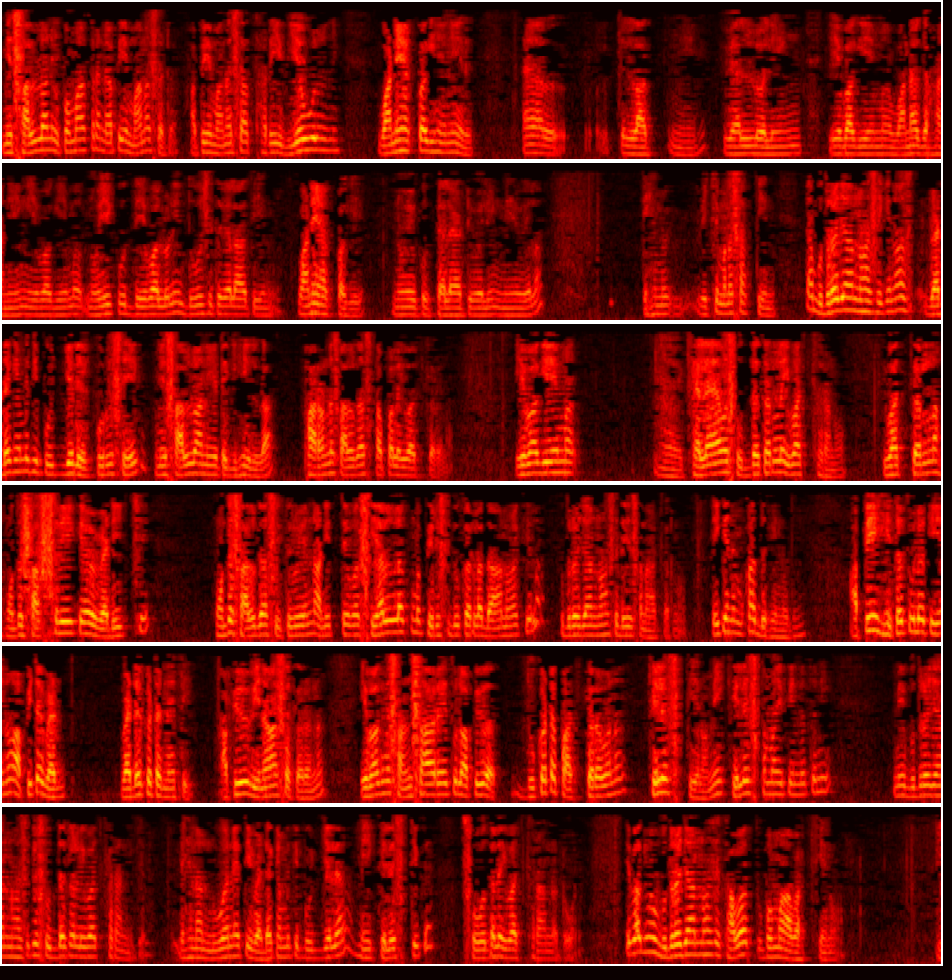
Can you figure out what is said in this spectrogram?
මේ සල්වණේ උපමා කරන්නේ අපේ මනසට. අපේ මනසත් හරිය වියවුල්නේ. වණයක් වගේ නේද? කෙල්ලත් මේ වැල් වලින් ඒ වගේම වන ගහණයෙන් ඒ වගේම නොයෙකුත් දේවල් වලින් දූෂිත වෙලා තියෙන වණයක් වගේ නොයෙකුත් පැලෑටි වලින් මේ වෙලා එහෙම වෙච්ච මනසක් තියෙනවා. දැන් බුදුරජාණන් වහන්සේ කියනවා වැඩ කැමති පුජ්‍යලෙක් පුරුෂයෙක් මේ සල්වණියට ගිහිල්ලා පරණ සල්ගස් කපලා ඉවත් කරනවා. ඒ වගේම කැලෑව සුද්ධ කරලා ඉවත් කරනවා. ඉවත් කරලා හොඳ ශාස්ත්‍රීයව වැඩිච්ච හොඳ සල්ගස් ඉතුරු වෙන අනිත් ඒවා සියල්ලක්ම පිරිසිදු කරලා දානවා කියලා බුදුරජාණන් වහන්සේ දේශනා කරනවා. ඒ කියන්නේ මොකද්ද කියනොත් අපේ හිත තුළ තියෙනවා අපිට වැඩකට නැති අපිව විනාශ කරන ඒ වගේම සංසාරය තුළ අපිව දුකටපත් කරන කෙලෙස් තියෙනවා. මේ කෙලෙස් තමයි පින්නතුනි මේ බුදුරජාණන් වහන්සේගේ සුද්ධ කරලා ඉවත් කරන්න කියලා. එහෙනම් නුවණැති වැඩ කැමති පුජ්‍යලයා මේ කෙලෙස් ටික සෝදලා ඉවත් කරන්නට ඕන. ඒ වගේම බුදුරජාණන් වහන්සේ තවත් උපමාවක් කියනවා.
